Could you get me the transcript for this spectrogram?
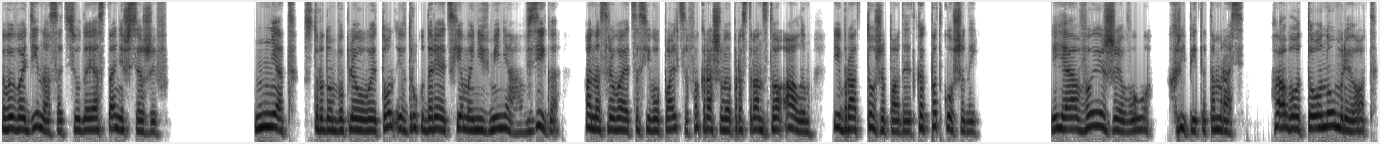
«Выводи нас отсюда и останешься жив». «Нет», – с трудом выплевывает он и вдруг ударяет схемой не в меня, в Зига. Она срывается с его пальцев, окрашивая пространство алым, и брат тоже падает, как подкошенный. «Я выживу», – хрипит эта мразь. «А вот он умрет».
